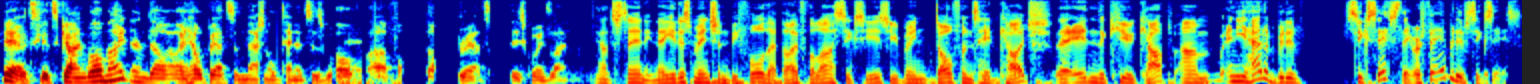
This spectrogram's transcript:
yeah, it's it's going well, mate, and uh, I help out some national tenants as well uh, throughout East Queensland. Outstanding. Now, you just mentioned before that, though, for the last six years, you've been Dolphins head coach uh, in the Q Cup, um, and you had a bit of success there, a fair bit of success.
